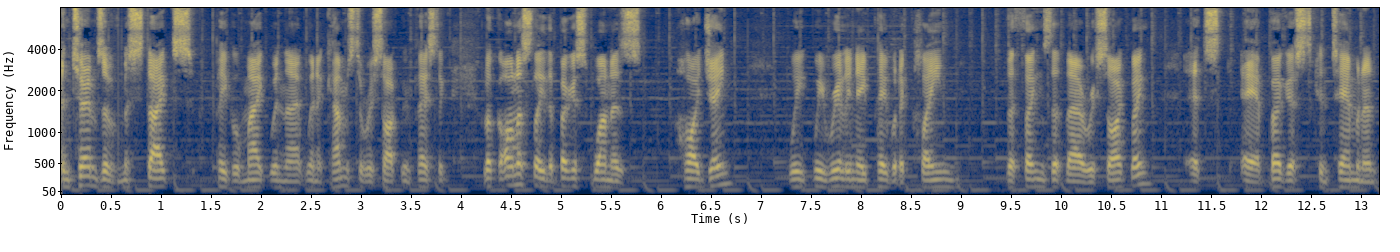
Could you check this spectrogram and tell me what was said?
In terms of mistakes people make when they, when it comes to recycling plastic, look honestly, the biggest one is hygiene. We, we really need people to clean the things that they're recycling. It's our biggest contaminant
